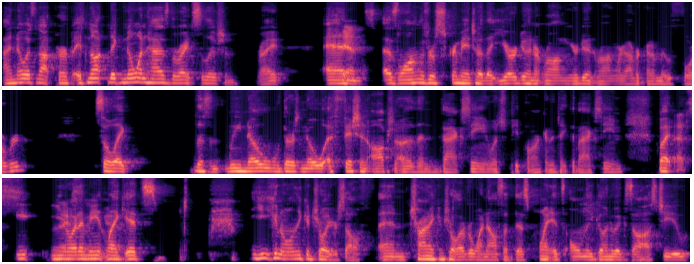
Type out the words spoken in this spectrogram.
I know it's not perfect. It's not like no one has the right solution, right? And as long as we're screaming at each other that you're doing it wrong, you're doing it wrong, we're never going to move forward. So like, listen, we know there's no efficient option other than vaccine, which people aren't going to take the vaccine. But That's you, you know what I mean? yeah. Like it's you can only control yourself, and trying to control everyone else at this point, it's only going to exhaust you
